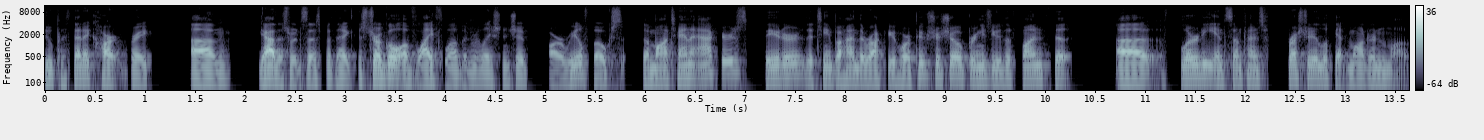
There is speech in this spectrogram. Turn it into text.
to pathetic heartbreak. Um, yeah, that's what it says, pathetic. The struggle of life, love, and relationships are real, folks. The Montana Actors Theater, the team behind the Rocky Horror Picture Show, brings you the fun, uh, flirty, and sometimes frustrated look at modern love.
